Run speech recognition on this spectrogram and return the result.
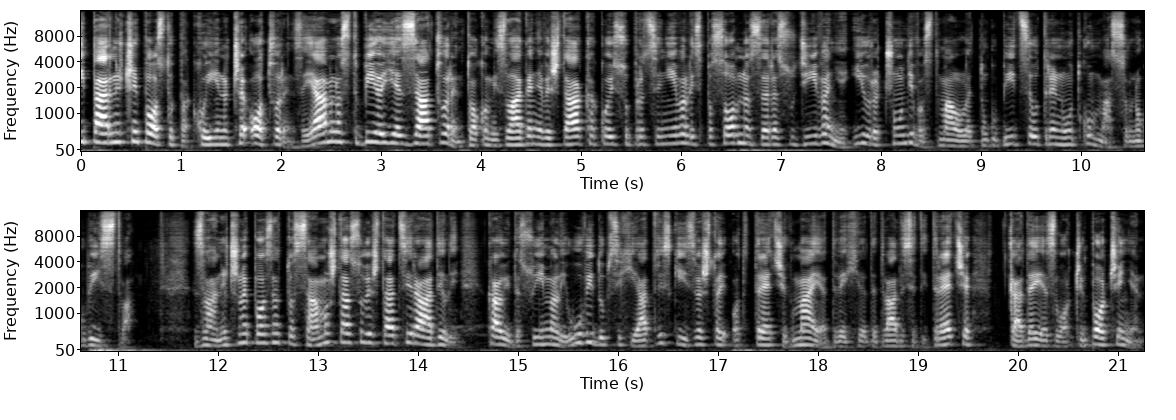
I parnični postupak, koji je inače otvoren za javnost, bio je zatvoren tokom izlaganja veštaka koji su procenjivali sposobnost za rasuđivanje i uračunljivost maloletnog ubice u trenutku masovnog ubistva. Zvanično je poznato samo šta su veštaci radili, kao i da su imali uvid u psihijatrijski izveštaj od 3. maja 2023. kada je zločin počinjen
